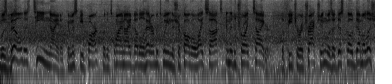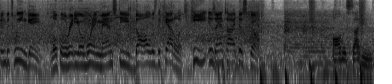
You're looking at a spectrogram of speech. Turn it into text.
It was billed as Teen Night at Comiskey Park for the Twilight doubleheader between the Chicago White Sox and the Detroit Tigers. The feature attraction was a disco demolition between games. Local radio morning man Steve Dahl was the catalyst. He is anti-disco. All of a sudden,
